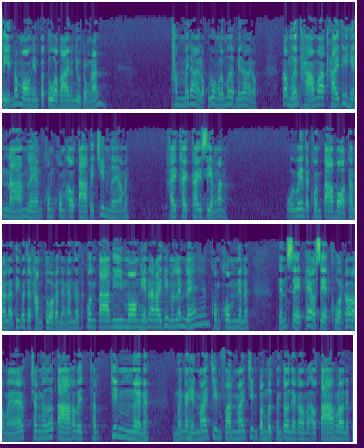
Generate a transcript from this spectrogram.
ศีลเพราะมองเห็นประตูอบายมันอยู่ตรงนั้นทำไม่ได้หรอกล่วงละเมิดไม่ได้หรอก ก็เหมือนถามว่าใครที่เห็นหนามแหลมคมๆเอาตาไปจิ้มเลยเอาไหมใครใครใครเสี่ยงมั่งโอ้ยเว้นแต่คนตาบอดเท่านั้นแหละที่เขาจะทำตัวกันอย่างนั้นนะถ้าคนตาดีมองเห็นอะไรที่มันเล่มแหลมคมๆเนี่ยนะเห็นเศษแก้วเศษขวดก็แหมชะเง้อตาเข้าไปจิ้มเลยนะ เหมือนกับเห็นไม้จิ้มฟันไม้จิ้มปลาหมึกเป็นต้นเนี่ยก็มาเอาตาของเราเนี่ยไป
